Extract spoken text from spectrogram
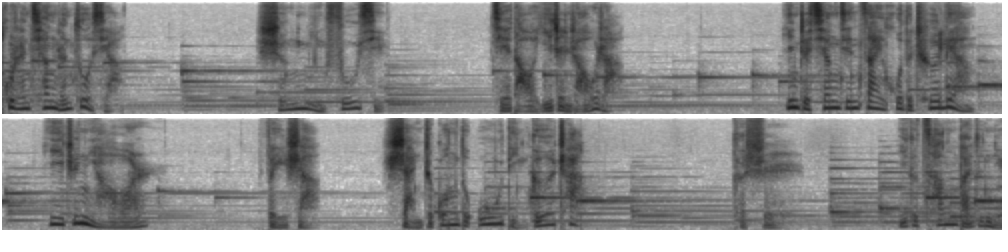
突然枪人作响，生命苏醒，街道一阵扰攘。因着乡间载货的车辆，一只鸟儿飞上闪着光的屋顶歌唱。可是，一个苍白的女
